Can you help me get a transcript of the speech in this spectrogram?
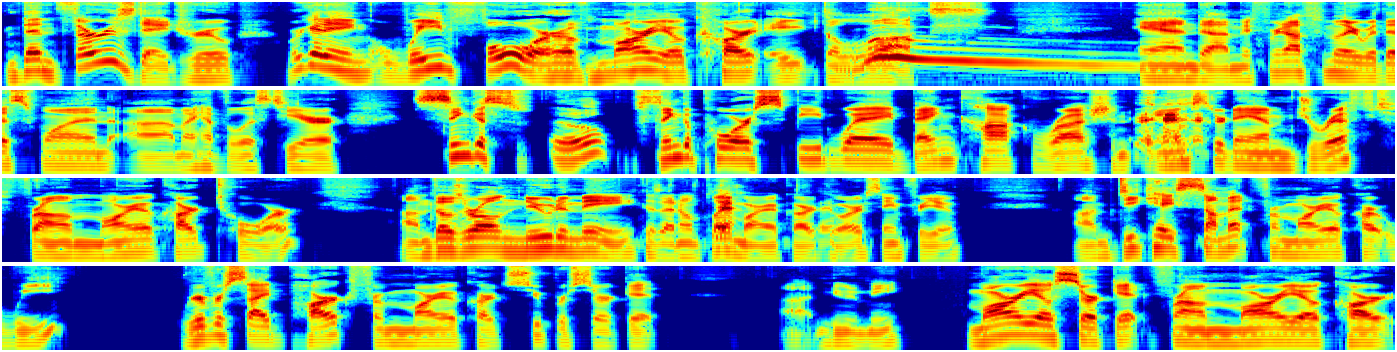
Then Thursday, Drew, we're getting Wave Four of Mario Kart 8 Deluxe. Woo. And um, if you're not familiar with this one, um, I have the list here: Singas- oh, Singapore Speedway, Bangkok Rush, and Amsterdam Drift from Mario Kart Tour. Um, those are all new to me because I don't play Yeah, Mario Kart same. Tour. Same for you. Um, DK Summit from Mario Kart Wii, Riverside Park from Mario Kart Super Circuit, uh, new to me. Mario Circuit from Mario Kart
